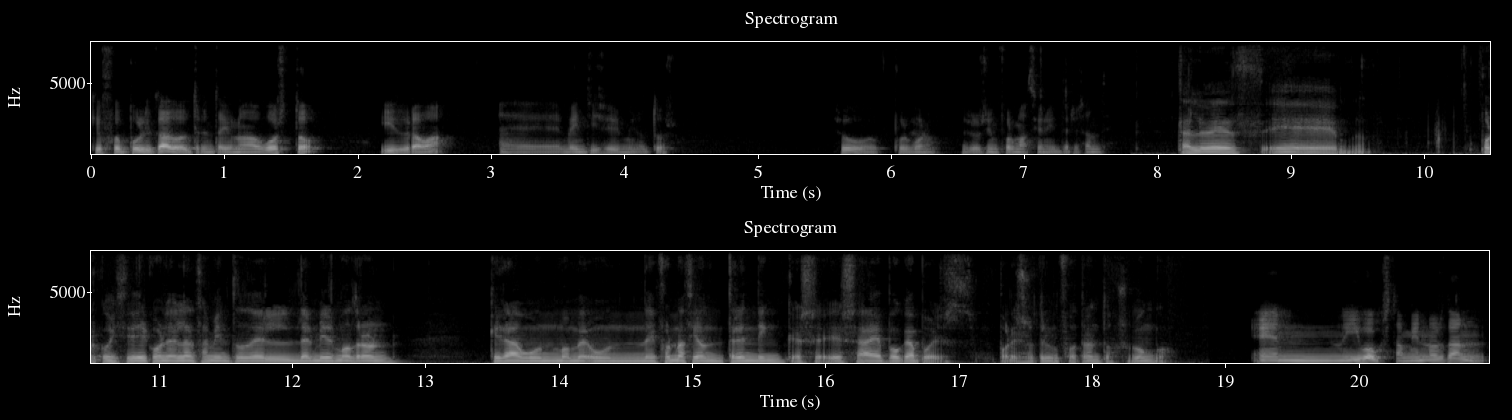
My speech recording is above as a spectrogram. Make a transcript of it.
que fue publicado el 31 de agosto y duraba 26 eh, minutos. Eso, pues bueno, eso es información interesante. Tal vez eh, por coincidir con el lanzamiento del, mismo dron, que era una información trending esa época, pues por eso triunfó tanto, supongo. En Evox también nos dan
